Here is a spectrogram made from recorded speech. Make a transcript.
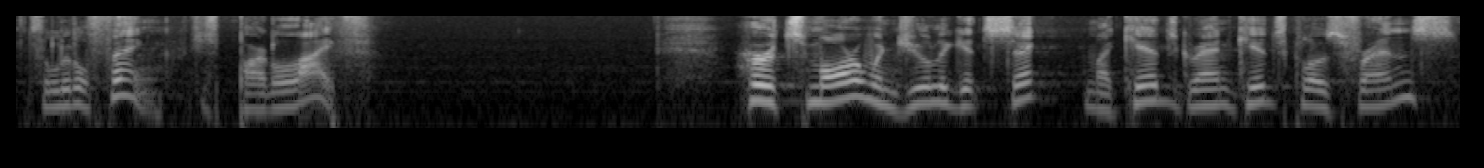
It's a little thing, just part of life. Hurts more when Julie gets sick, my kids, grandkids, close friends.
